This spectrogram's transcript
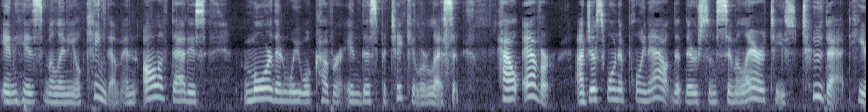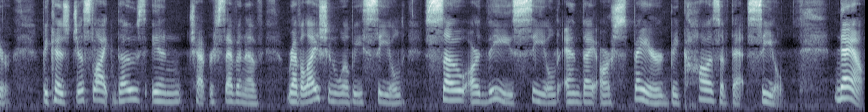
in His millennial kingdom. And all of that is more than we will cover in this particular lesson. However, I just want to point out that there's some similarities to that here because just like those in chapter 7 of Revelation will be sealed, so are these sealed and they are spared because of that seal. Now,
